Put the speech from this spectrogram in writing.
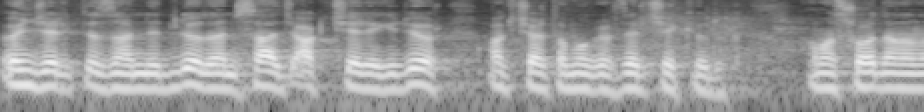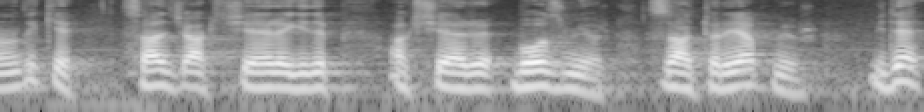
öncelikle zannediliyordu hani sadece akciğere gidiyor, akciğer tomografileri çekiyorduk. Ama sonradan anladık ki sadece akciğere gidip akciğeri bozmuyor, zatürre yapmıyor. Bir de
